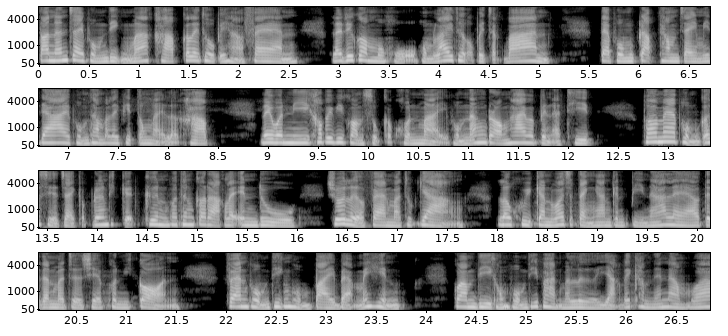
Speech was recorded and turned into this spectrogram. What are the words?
ตอนนั้นใจผมดิ่งมากครับ ก็เลยโทรไปหาแฟน และด้วยความโมโห ผมไล่เธอออกไปจากบ้าน แต่ผมกลับทำใจไม่ได้ ผมทำอะไรผิดตรงไหนเหรอครับ ในวันนี้เขาไปมีความสุขกับคนใหม่ ผมนั่งร้องไห้มาเป็นอาทิตย์พ่อแม่ผมก็เสียใจกับเรื่องที่เกิดขึ้น เพราะท่านก็รักและเอ็นดู ช่วยเหลือแฟนมาทุกอย่าง เราคุยกันว่าจะแต่งงานกันปีหน้าแล้ว แต่ดันมาเจอเชฟคนนี้ก่อน แฟนผมทิ้งผมไปแบบไม่เห็นความดีของผมที่ผ่านมาเลย อยากได้คำแนะนำว่า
